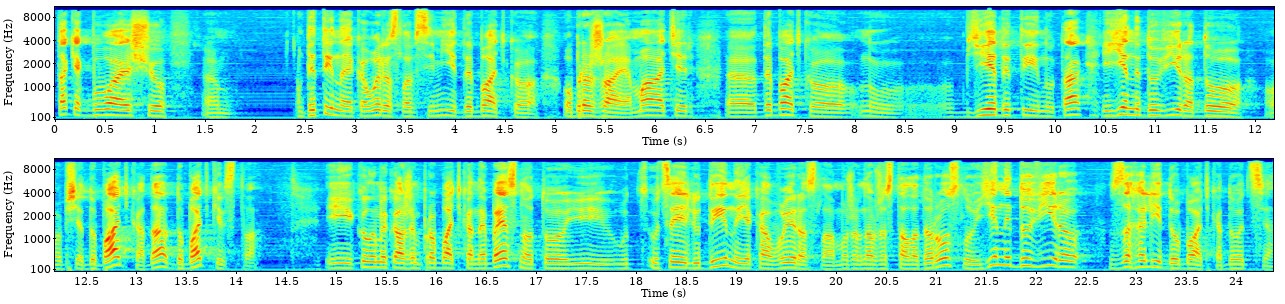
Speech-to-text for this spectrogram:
так як буває, що ем, дитина, яка виросла в сім'ї, де батько ображає матір, е, де батько ну, б'є дитину, так? і є недовіра до, вообще, до батька, да? до батьківства. І коли ми кажемо про батька небесного, то і у, цієї людини, яка виросла, може вона вже стала дорослою, є недовіра взагалі до батька, до Отця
